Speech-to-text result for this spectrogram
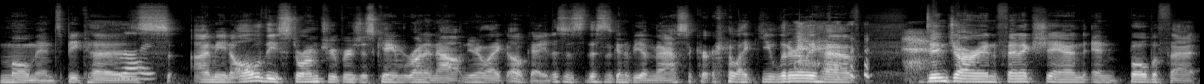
moment because I mean all of these stormtroopers just came running out and you're like okay this is this is going to be a massacre. Like you literally have Din Djarin, Fennec Shand and Boba Fett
